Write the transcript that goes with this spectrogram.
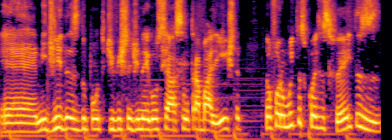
é, medidas do ponto de vista de negociação trabalhista. Então foram muitas coisas feitas.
